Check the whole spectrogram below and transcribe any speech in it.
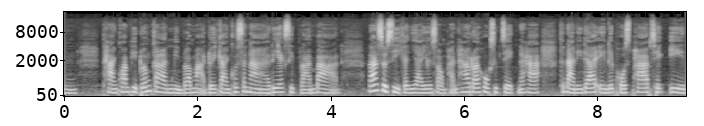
น ฐานความผิดร่วมกันหมิ่นประมาทโดยการโฆษณาเรียก 10 ล้านบาท ล่าสุด 4 กันยายน 2567 นะคะทนายนิด้าเองได้โพสต์ภาพเช็คอิน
